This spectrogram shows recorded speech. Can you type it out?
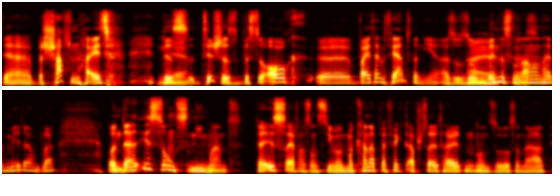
der Beschaffenheit des Ja. Tisches bist du auch äh, weit entfernt von ihr. Also so Ah ja, mindestens krass. anderthalb Meter und bla. Und da ist sonst niemand. Da ist einfach sonst niemand. Man kann da perfekt Abstand halten und sowas in der Art.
